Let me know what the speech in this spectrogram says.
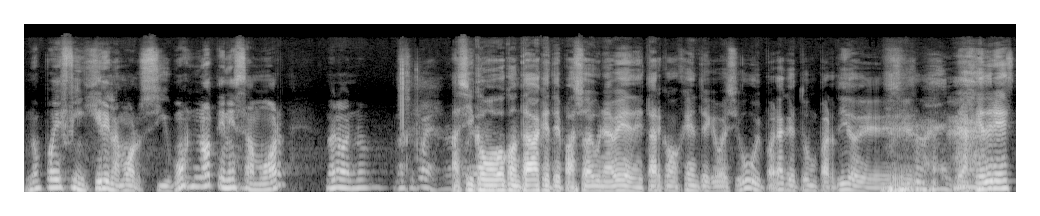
No podés fingir el amor. Si vos no tenés amor, no, no, no, no se puede. no se Así puede. como vos contabas que te pasó alguna vez de estar con gente que vos decís, uy, pará que es un partido de, de- de ajedrez.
